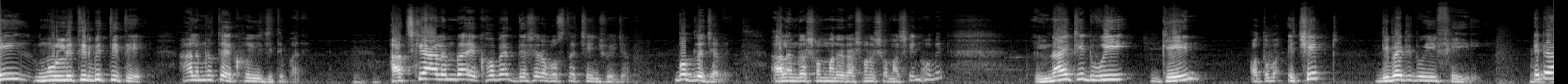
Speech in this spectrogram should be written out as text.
এই মূলনীতির ভিত্তিতে আলেমরা তো এক হয়ে যেতে পারে। আজকে আলেমরা এক হবে দেশের অবস্থা চেঞ্জ হয়ে যাবে বদলে যাবে। আলেমরা সম্মানের আসনে সমাসীন হবে। ইউনাইটেড উই গেইন অথবা অ্যাচিভড ডিভাইডেড উই ফেইল এটা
